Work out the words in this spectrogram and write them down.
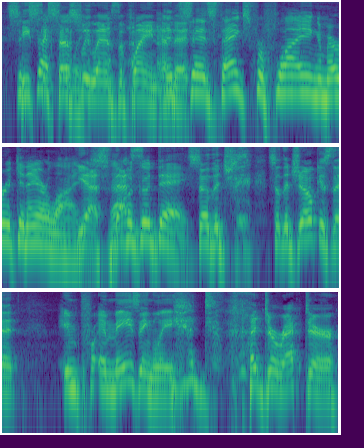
He Successfully. successfully lands the plane, and, And that, says, "Thanks for flying American Airlines. yes, have a good day." So the so the joke is that imp- amazingly, a director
